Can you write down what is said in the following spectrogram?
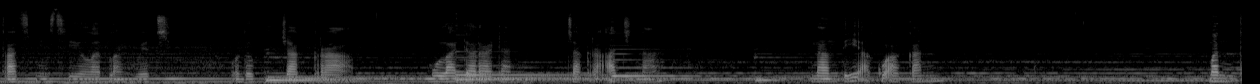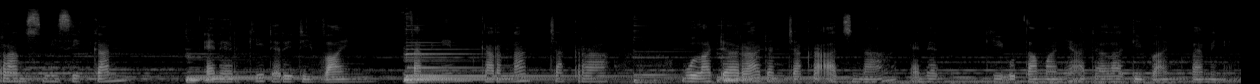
transmisi light language untuk cakra muladara dan cakra ajna nanti aku akan mentransmisikan energi dari divine feminine karena cakra muladara dan cakra ajna energi utamanya adalah divine feminine.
